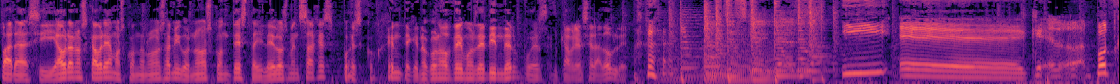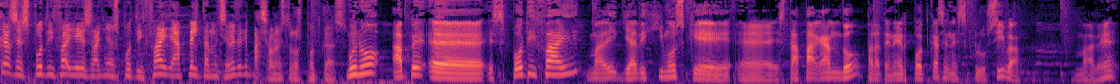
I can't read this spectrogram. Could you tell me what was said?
para si ahora nos cabreamos cuando unos amigos no nos contesta y lee los mensajes, pues con gente que no conocemos de Tinder, pues el cabreo será doble. Eh, ¿qué- eh, podcast, Spotify es el año Spotify, Apple también se mete. ¿Qué pasa con esto los podcasts? Bueno, eh, Spotify. Ya dijimos que está pagando para tener podcast en exclusiva, ¿vale?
